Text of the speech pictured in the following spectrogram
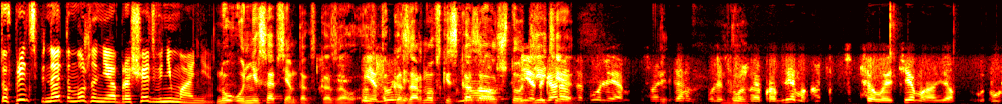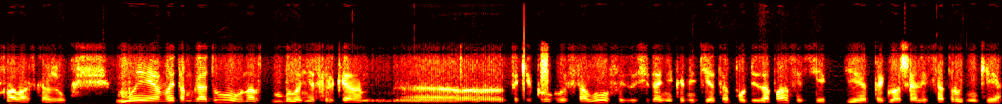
то, в принципе, на это можно не обращать внимания. Ну, он не совсем так сказал. Нет, ну, Казарновский сказал, но- что нет, дети... гораздо более, смотрите, гораздо более сложная проблема, но это целая тема, я в двух словах скажу. Мы в этом году, у нас было несколько э, таких круглых столов и заседаний комитета по безопасности, где приглашались сотрудники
